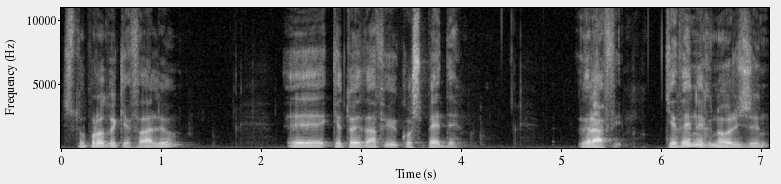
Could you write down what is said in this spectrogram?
στο πρώτο κεφάλαιο ε, και το εδάφιο 25 γράφει «Και δεν εγνώριζε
